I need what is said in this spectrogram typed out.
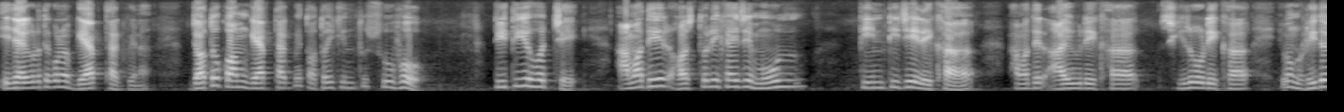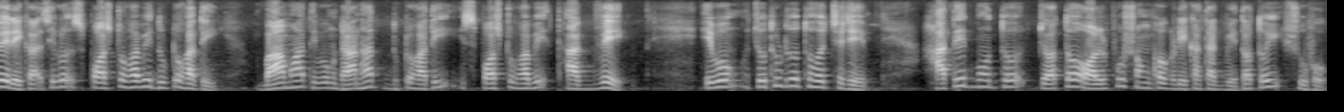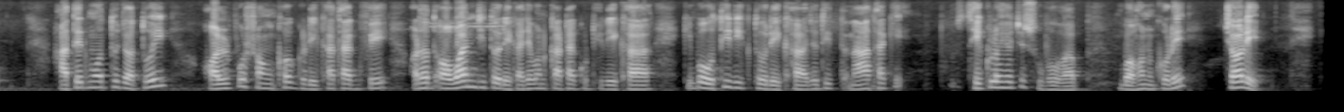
এই জায়গাগুলোতে কোনো গ্যাপ থাকবে না। যত কম গ্যাপ থাকবে ততই কিন্তু শুভ। তৃতীয় হচ্ছে আমাদের হস্তরেখায় যে মূল তিনটি যে রেখা, আমাদের আয়ু রেখা, শিরোরেখা এবং হৃদয় রেখা, সেগুলো স্পষ্টভাবে দুটো হাতেই বাম হাত এবং ডান হাত দুটো হাতই স্পষ্টভাবে থাকবে। এবং চতুর্থত হচ্ছে যে, হাতের মধ্যে যত অল্প সংখ্যক রেখা থাকবে ততই শুভ। হাতের মধ্যে যতই অল্প সংখ্যক রেখা থাকবে, অর্থাৎ অবাঞ্ছিত রেখা, যেমন কাটাকুটি রেখা কিংবা অতিরিক্ত রেখা যদি না থাকে, সেগুলোই হচ্ছে শুভভাব বহন করে চলে।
